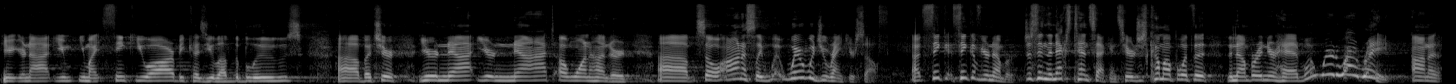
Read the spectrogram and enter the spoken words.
You're not, you, you might think you are because you love the blues, uh, but you're, you're, not, you're not a 100. Uh, so, honestly, wh- where would you rank yourself? Uh, think, think of your number. Just in the next 10 seconds here, just come up with the, the number in your head. Where, where do I rate on a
